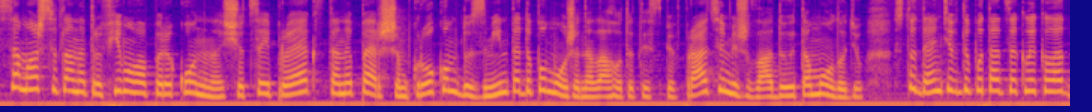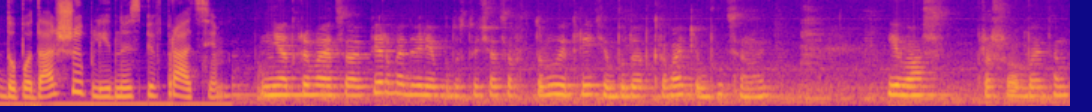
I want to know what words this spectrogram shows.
Сама ж Світлана Трофімова переконана, що цей проект стане першим кроком до змін та допоможе налагодити співпрацю між владою та молоддю. Студентів депутат закликала до подальшої плідної співпраці. Не открывается первая дверь, я буду стучаться в вторую, третью, буду открывать любой ценой. И вас прошу об этом.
